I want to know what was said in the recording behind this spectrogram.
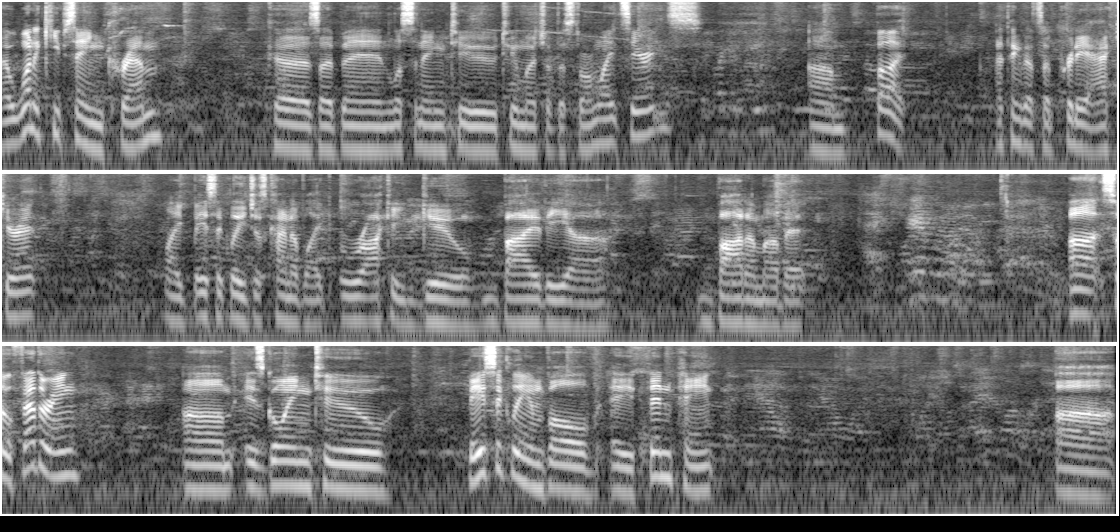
i want to keep saying crem because i've been listening to too much of the stormlight series. Um, but i think that's a pretty accurate like basically just kind of like rocky goo by the uh, bottom of it uh, so feathering um, is going to basically involve a thin paint, uh,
